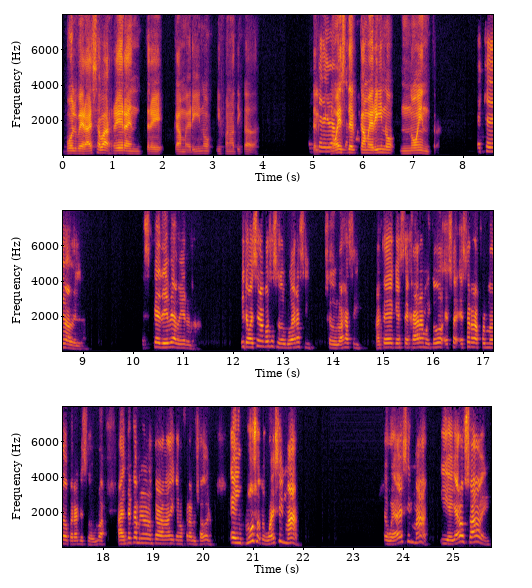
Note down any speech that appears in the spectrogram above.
volverá esa barrera entre camerino y fanaticada? Del, Es que debe no es del camerino, no entra. Es que debe haberla. Es que debe haberla. Y te voy a decir una cosa, CWA era así, CWA es así. Antes de que cejáramos y todo, esa, esa era la forma de operar de CWA. Adentro del camino no entraba nadie que no fuera luchador. E incluso te voy a decir más. Te voy a decir más. Y ella lo sabe.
